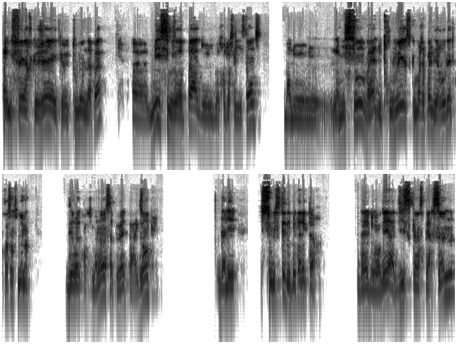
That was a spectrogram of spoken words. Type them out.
un unfair que j'ai et que tout le monde n'a pas. Mais si vous n'avez pas de votre audience existante, bah le, la mission va être de trouver ce que moi j'appelle des relais de croissance malin. Des relais de croissance malin, ça peut être par exemple d'aller solliciter des bêta-lecteurs, d'aller demander à 10, 15 personnes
